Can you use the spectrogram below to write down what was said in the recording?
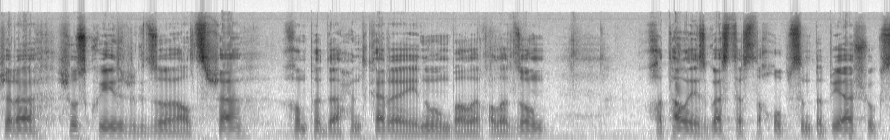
Шәара шәусқәа иржәгӡо алҵшәа хымԥада аҳәынҭқарра инумбалар ҟалаӡом хаҭала иазгәасҭар сҭахуп сынтәатәи ашықәс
